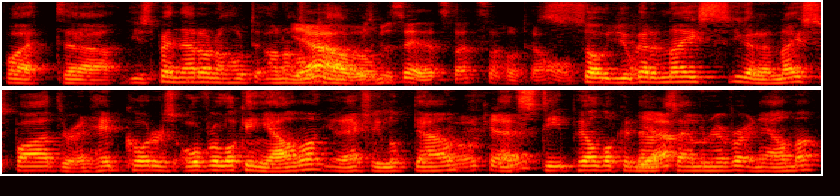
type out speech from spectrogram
but uh, you spend that on a hotel on a yeah, hotel I was going to say that's that's the hotel. So you've got a nice you got a nice spot. They're at headquarters overlooking Alma. You can actually look down Okay. that steep hill looking down Yeah. Salmon River and Alma.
